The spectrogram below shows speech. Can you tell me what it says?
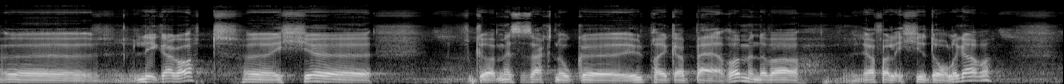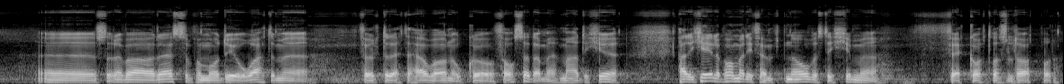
uh, like godt. ikke mest sagt noe utprega bedre, men det var iallfall ikke dårligere. Så det var det som på en måte gjorde at vi følte dette her var noe å fortsette med. Vi hadde ikke, hadde ikke hele på med det i 15 år hvis ikke vi fikk godt resultat på det.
